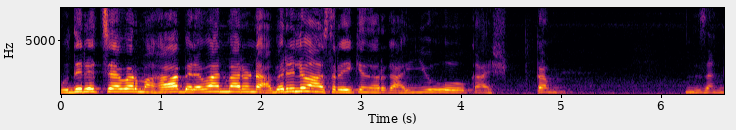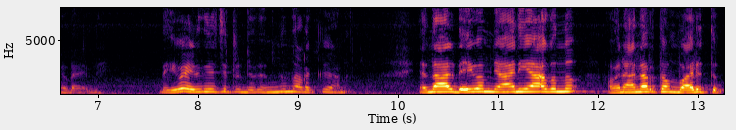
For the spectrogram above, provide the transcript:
കുതിരച്ചവർ മഹാബലവാന്മാരുണ്ട്. അവരിലും ആശ്രയിക്കുന്നവർക്ക് അയ്യോ കഷ്ടം. ഇത് സങ്കടമല്ലേ? ദൈവം എഴുതി വെച്ചിട്ടുണ്ട് ഇതെന്നും നടക്കുകയാണ്. എന്നാൽ ദൈവം ജ്ഞാനിയാകുന്നു അവൻ അനർത്ഥം വരുത്തും.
